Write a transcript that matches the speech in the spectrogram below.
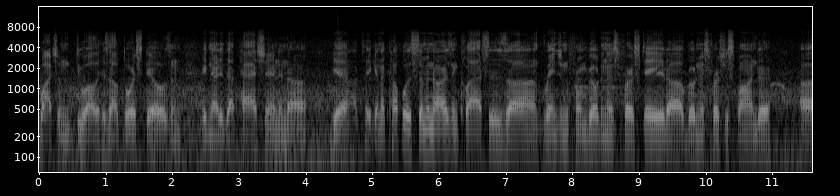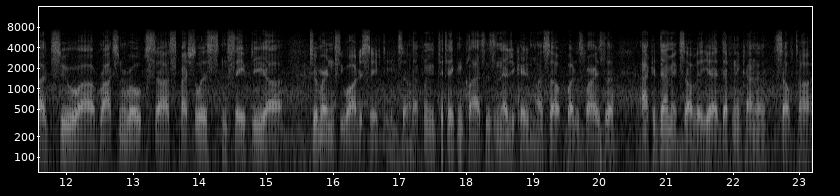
watch him do all of his outdoor skills and ignited that passion and uh, yeah. I've taken a couple of seminars and classes uh, ranging from wilderness first aid uh, wilderness first responder uh, to uh, rocks and ropes uh, specialist in safety to emergency water safety. So definitely taken classes and educated myself but as far as the academics of it yeah definitely kind of self-taught.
